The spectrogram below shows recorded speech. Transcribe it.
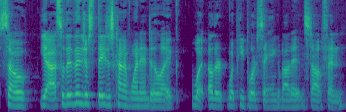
So yeah, so they then just they just kind of went into like what other what people are saying about it and stuff, and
